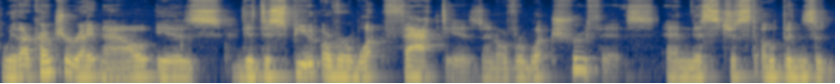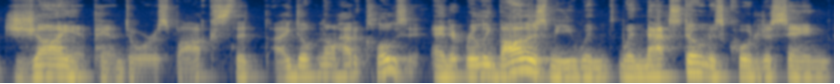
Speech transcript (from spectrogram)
with our country right now is the dispute over what fact is and over what truth is. And this just opens a giant Pandora's box that I don't know how to close it. And it really bothers me when, when Matt Stone is quoted as saying,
